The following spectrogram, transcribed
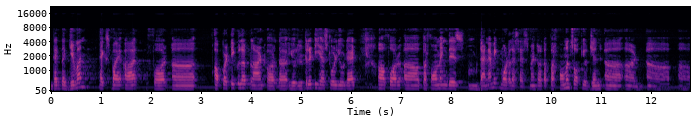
that the given x by r for uh, a particular plant or the your utility has told you that uh, for uh, performing this dynamic model assessment or the performance of your gen, uh, uh, uh,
